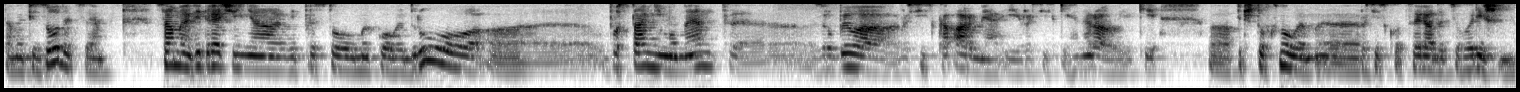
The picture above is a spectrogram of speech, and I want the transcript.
там епізоди, це саме відречення від престолу Миколи II е, в останній момент. Зробила російська армія і російські генерали, які е, підштовхнули е, російського царя до цього рішення.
